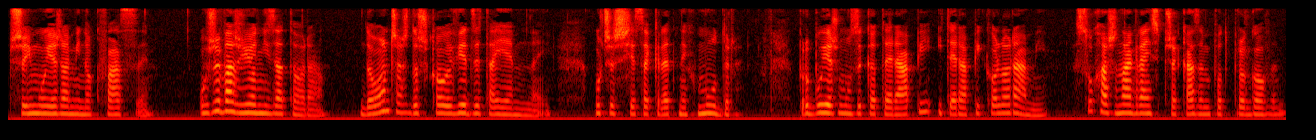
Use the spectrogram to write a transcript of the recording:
przyjmujesz aminokwasy, używasz jonizatora, dołączasz do szkoły wiedzy tajemnej, uczysz się sekretnych mudr, próbujesz muzykoterapii i terapii kolorami, słuchasz nagrań z przekazem podprogowym,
